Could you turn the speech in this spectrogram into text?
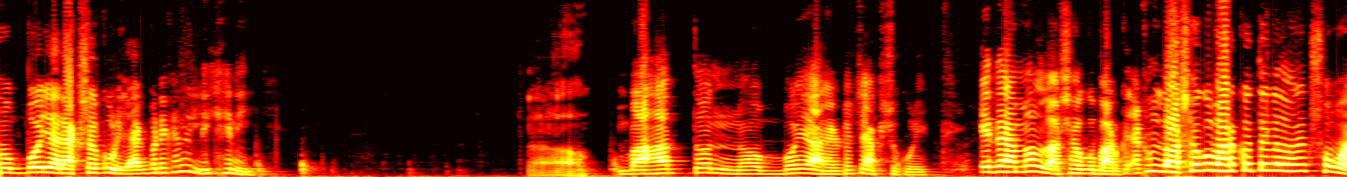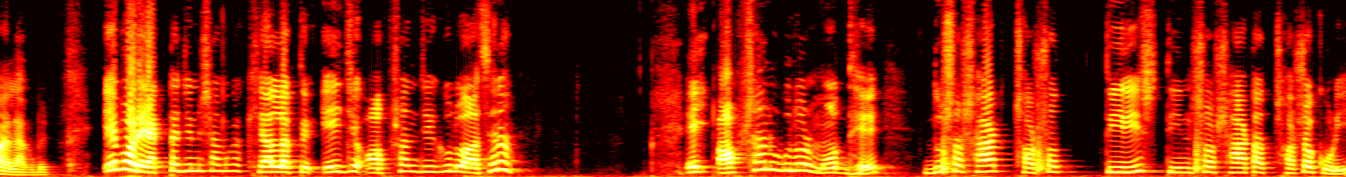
নব্বই আর একশো কুড়ি একবার এখানে লিখে নিই। বাহাত্তর নব্বই আর এটা হচ্ছে একশো কুড়ি। এতে আমরা লসাগু বার করি। এখন লসাগু বার করতে গেলে অনেক সময় লাগবে। এবারে একটা জিনিস আমাকে খেয়াল রাখতে এই যে অপশান যেগুলো আছে না, এই অপশানগুলোর মধ্যে দুশো ষাট, ছশো তিরিশ, তিনশো ষাট আর ছশো কুড়ি,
